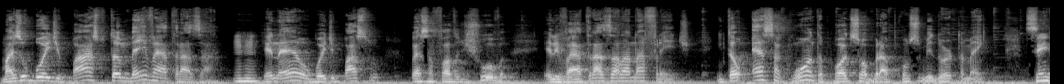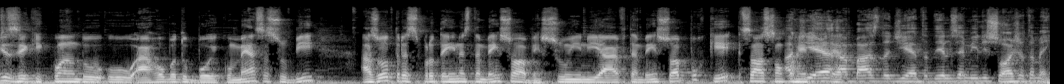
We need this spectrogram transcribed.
Mas o boi de pasto também vai atrasar. Uhum. Porque, né, o boi de pasto, com essa falta de chuva, ele vai atrasar lá na frente. Então, essa conta pode sobrar para o consumidor também. Sem dizer que quando o arroba do boi começa a subir, as outras proteínas também sobem, suíno e ave também sobem, porque são as. A, dieta, a base da dieta deles é milho e soja também.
